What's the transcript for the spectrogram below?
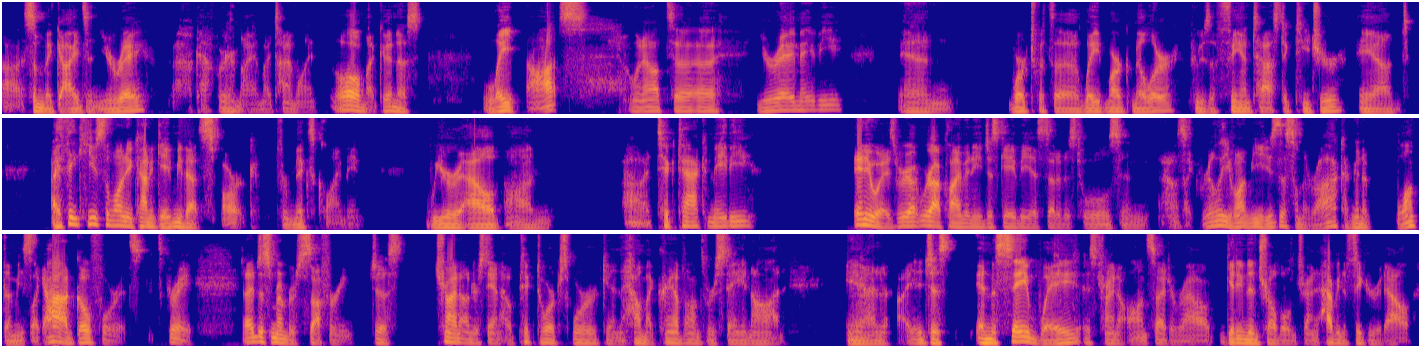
uh, some of the guides in Ouray. Oh God, where am I in my timeline? Oh my goodness. Late aughts, went out to Ouray maybe and worked with the late Mark Miller, who's a fantastic teacher. And I think he's the one who kind of gave me that spark for mixed climbing. We were out on uh, Tic Tac maybe. Anyways, we we're, we out climbing. He just gave me a set of his tools. And I was like, really? You want me to use this on the rock? I'm to blunt them. He's like, ah, go for it. It's, it's great. And I just remember suffering just trying to understand how pick torques work and how my crampons were staying on. And it just, in the same way as trying to onsite a route, getting in trouble and trying to having to figure it out,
